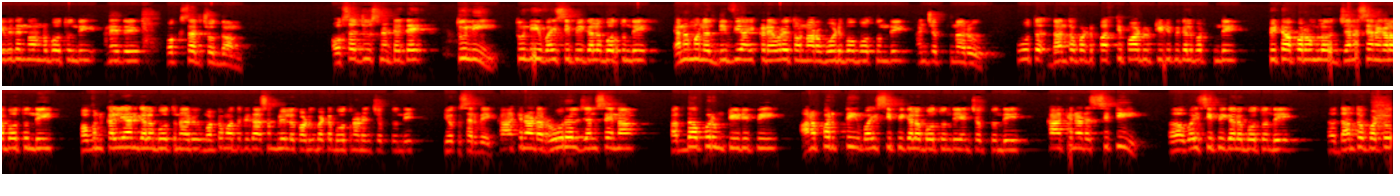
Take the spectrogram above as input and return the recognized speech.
ఏ విధంగా ఉండబోతుంది అనేది ఒకసారి చూద్దాం. ఒకసారి చూసినట్టయితే తుని తుని వైసీపీ గెలబోతుంది. యనమల దివ్య ఇక్కడ ఎవరైతే ఉన్నారో ఓడిపోబోతుంది అని చెప్తున్నారు. ఊత దాంతోపాటు పత్తిపాడు టీడీపీ గెలబడుతుంది. పిఠాపురంలో జనసేన గెలబోతుంది. పవన్ కళ్యాణ్ గెలబోతున్నారు. మొట్టమొదటిగా అసెంబ్లీలో అడుగుపెట్టబోతున్నాడు అని చెప్తుంది ఈ యొక్క survey. Kakinada rural Janasena Peddapuram TDP Anaparthi YCP గెలబోతుంది అని చెప్తుంది. కాకినాడ సిటీ వైసీపీ గెలబోతుంది. దాంతోపాటు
